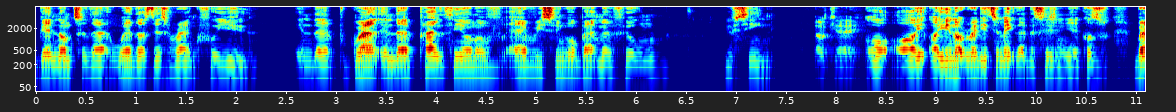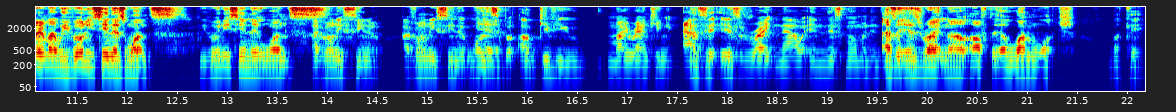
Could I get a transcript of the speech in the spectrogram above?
getting onto that, where does this rank for you in the grand in the pantheon of every single Batman film you've seen? Okay. Or, or are you not ready to make that decision yet? Because bear in mind, we've only seen this once. We've only seen it once. I've only seen it. I've only seen it once, Yeah. but I'll give you my ranking as it is right now in this moment in. As it is right now, after a one watch. Okay.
